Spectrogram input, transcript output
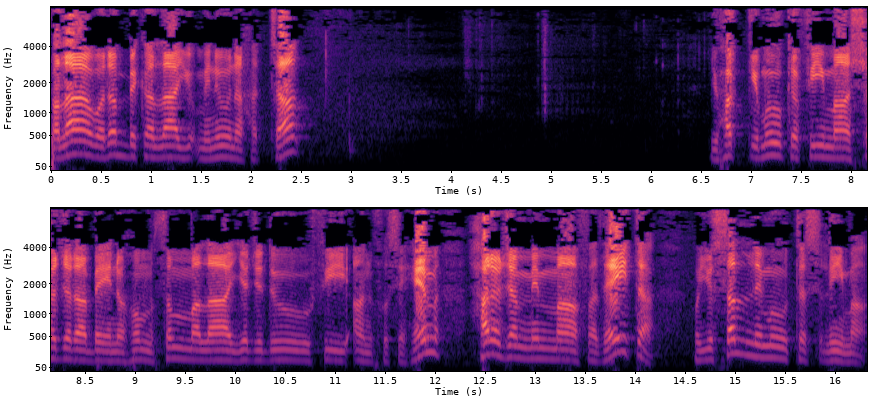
فَلَا وَرَبِّكَ لَا يُؤْمِنُونَ حَتَّى يحكموك فيما شجر بينهم ثم لا يجدوا في أنفسهم حرجا مما فديت ويسلموا تسليما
